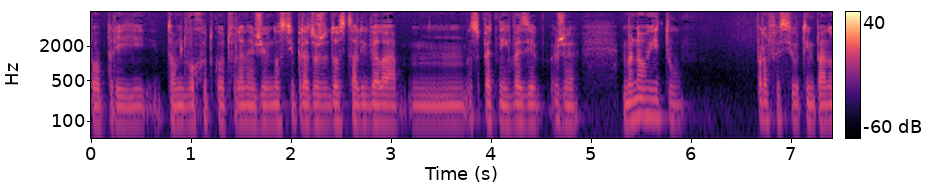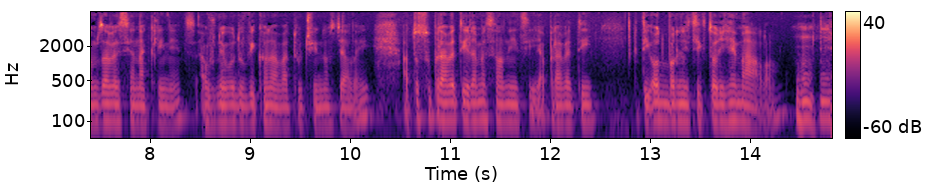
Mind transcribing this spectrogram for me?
popri tom dôchodku otvorené živnosti, pretože dostali veľa mm, spätných väzieb, že mnohí tú profesiu tým pádom zavesia na klinec a už nebudú vykonávať tú činnosť ďalej. A to sú práve tí remeselníci a práve tí, tí odborníci, ktorých je málo mm-hmm.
